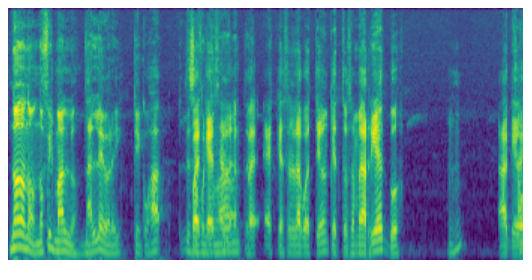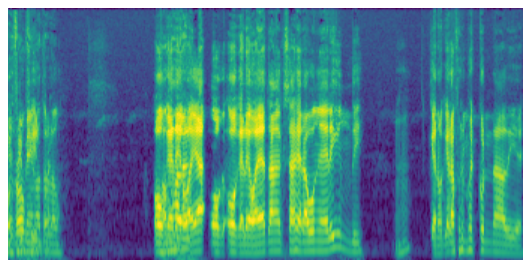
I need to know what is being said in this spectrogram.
No, no, no, no firmarlo. Darle break. Que coja, Pues que esa es, la, desafortunadamente. pues es que esa es la cuestión, que entonces me arriesgo a que a que otro firme en firme. otro lado. O, Vamos que le vaya, o, o que le vaya tan exagerado en el indie Que no quiera firmar con nadie.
